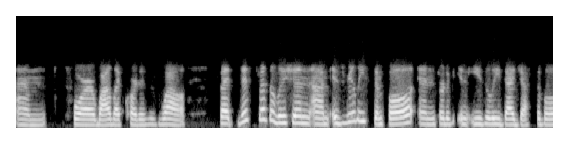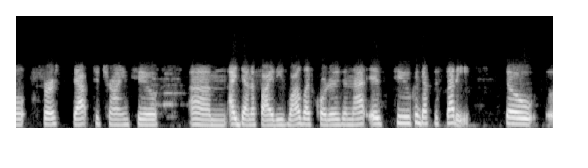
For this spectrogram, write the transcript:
um, for wildlife corridors as well. But this resolution um, is really simple and sort of an easily digestible first step to trying to um, identify these wildlife corridors, and that is to conduct a study. So uh,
